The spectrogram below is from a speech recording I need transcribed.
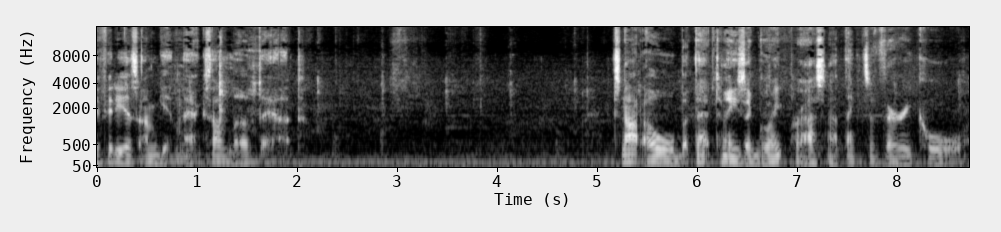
If it is, I'm getting that because I love that. It's not old, but that to me is a great price, and I think it's very cool.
